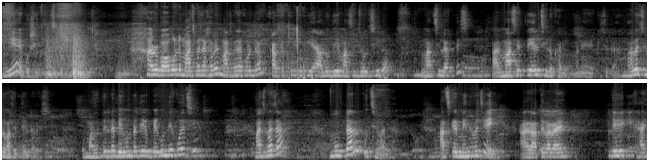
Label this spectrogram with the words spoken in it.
ধুয়ে বসিয়ে দিয়েছি। আর ওর বাবা বলল, মাছ ভাজা খাবে। মাছ ভাজা করে দিলাম। কালকে ফুলকপি, আলু দিয়ে মাছের ঝোল ছিল। মাছ ছিল এক পিস আর মাছের তেল ছিল খানি মানে কিছুটা। ভালোই ছিল মাছের তেলটা বেশ। তো মাছের তেলটা বেগুনটা দিয়ে, বেগুন দিয়ে করেছি। মাছ ভাজা, মুগ ডাল, উচ্ছে ভাজা। আজকের মেনু হয়েছে এই। আর রাতেবেলায় দেখে কি খায়।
